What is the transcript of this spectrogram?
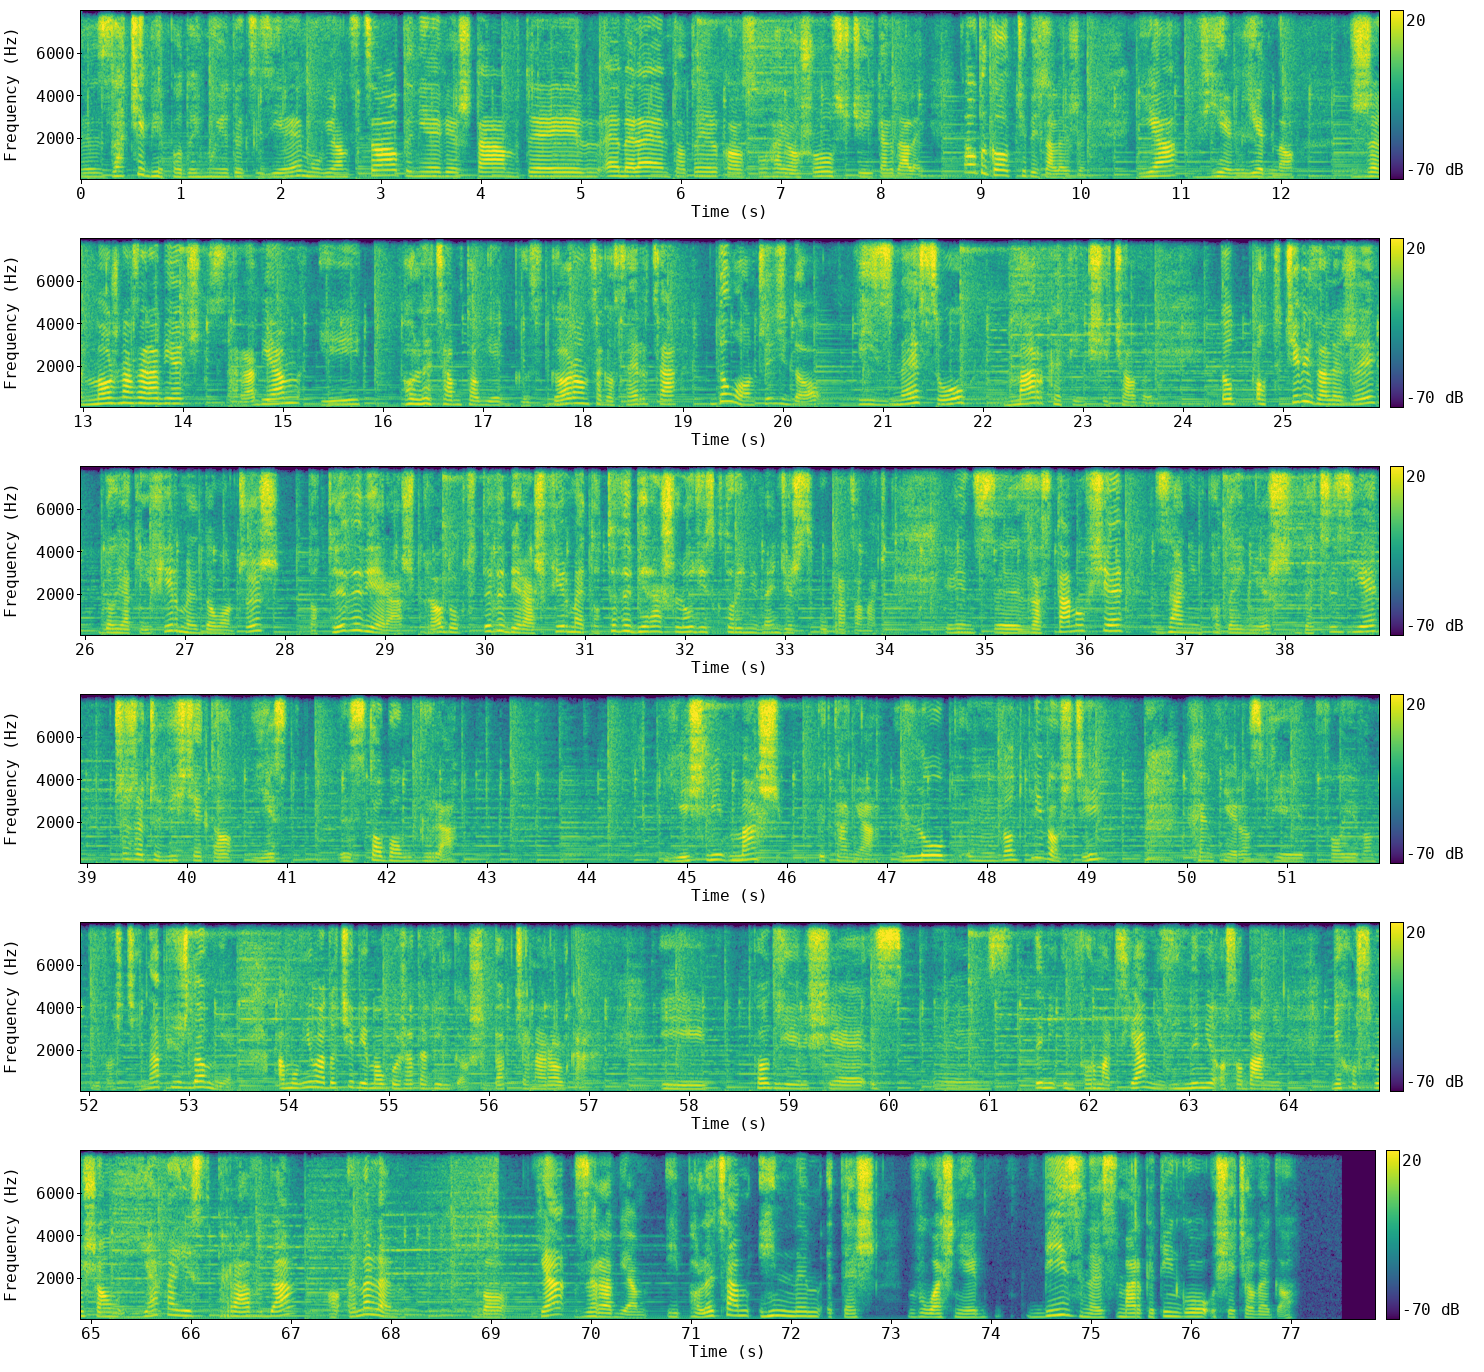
y, za ciebie podejmuje decyzję, mówiąc, co ty nie wiesz tam w tym MLM, to tylko słuchaj oszuści i tak dalej. No tylko od ciebie zależy. Ja wiem jedno, że można zarabiać, zarabiam i polecam tobie z gorącego serca dołączyć do biznesu marketing sieciowy. To od ciebie zależy, do jakiej firmy dołączysz, to ty wybierasz produkt, ty wybierasz firmę, to ty wybierasz ludzi, z którymi będziesz współpracować. Więc y, zastanów się, zanim podejmiesz decyzję, czy rzeczywiście to jest y, z tobą gra. Jeśli masz pytania lub y, wątpliwości, chętnie rozwieję Twoje wątpliwości. Napisz do mnie, a mówiła do Ciebie Małgorzata Wilgosz, babcia na rolkach. I podziel się z, y, z tymi informacjami z innymi osobami. Niech usłyszą, jaka jest prawda o MLM, bo ja zarabiam i polecam innym też właśnie biznes marketingu sieciowego.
